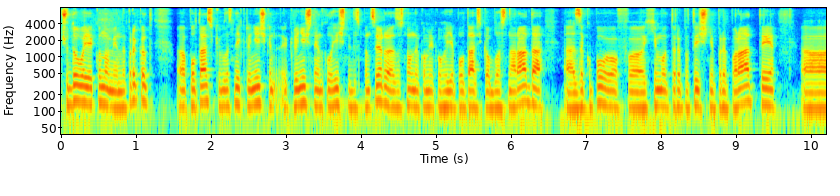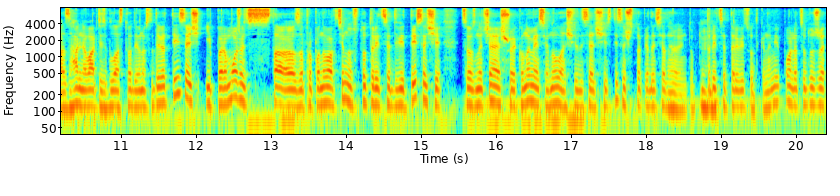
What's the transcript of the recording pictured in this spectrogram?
чудової економії. Наприклад, Полтавський обласний клінічний, онкологічний диспансер, засновником якого є Полтавська обласна рада, е, закуповував е, хімотерапевтичні препарати. Е, Загальна вартість була 199 тисяч, і переможець запропонував ціну 132 тисячі. Це означає, що економія сягнула 66 тисяч 150 гривень, тобто 33%. На мій погляд, це дуже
